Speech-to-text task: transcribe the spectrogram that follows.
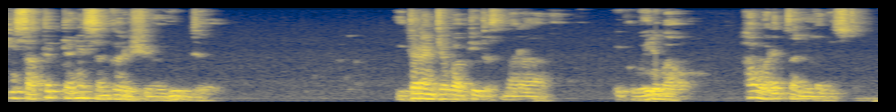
की सातत्याने संघर्ष युद्ध इतरांच्या बाबतीत असणारा एक वैरभाव हा वाढत चाललेला दिसतो.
